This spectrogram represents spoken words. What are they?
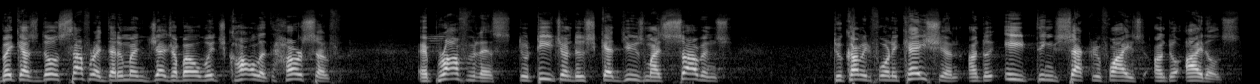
because thou sufferest that woman Jezebel, which calleth herself a prophetess, to teach and to seduce my servants to commit fornication and to eat things sacrificed unto idols.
